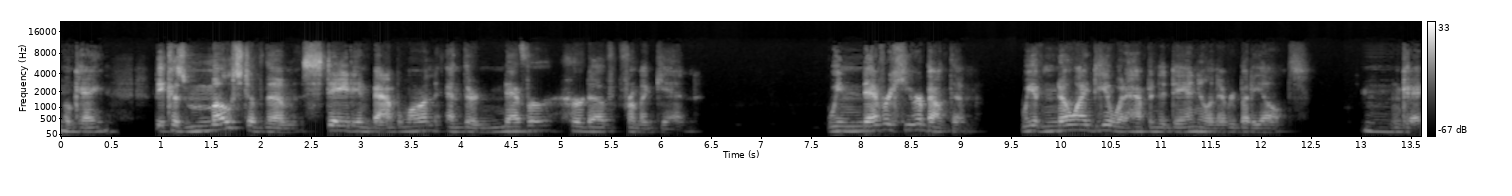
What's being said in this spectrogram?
Mm. Okay? Because most of them stayed in Babylon and they're never heard of from again. We never hear about them. We have no idea what happened to Daniel and everybody else. Mm. Okay.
